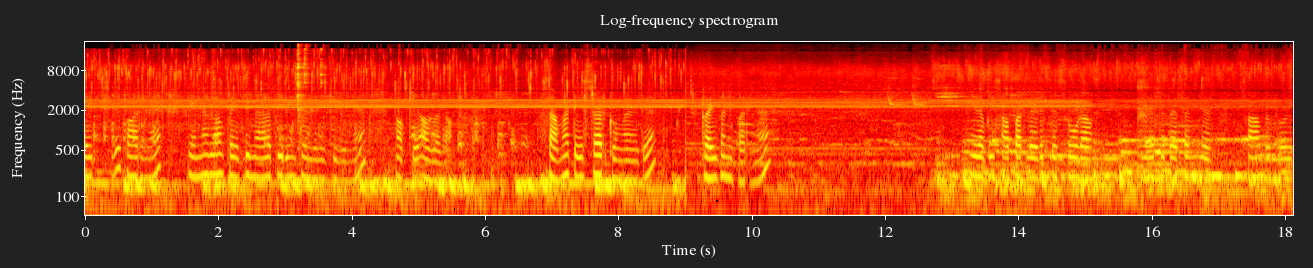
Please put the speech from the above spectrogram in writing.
ஆகிடுச்சு பாருங்கள் என்னெல்லாம் இப்போ எப்படி மேலே பிரிஞ்சு வந்து நிற்கிதுன்னு ஓகே அவ்வளோதான் செம்ம டேஸ்ட்டாக இருக்குங்க இது. ட்ரை பண்ணி பாருங்கள் இது அப்படியே சாப்பாட்டில் எடுத்து சூடாக எடுத்து பிசைஞ்சு சாப்பிடும்போது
